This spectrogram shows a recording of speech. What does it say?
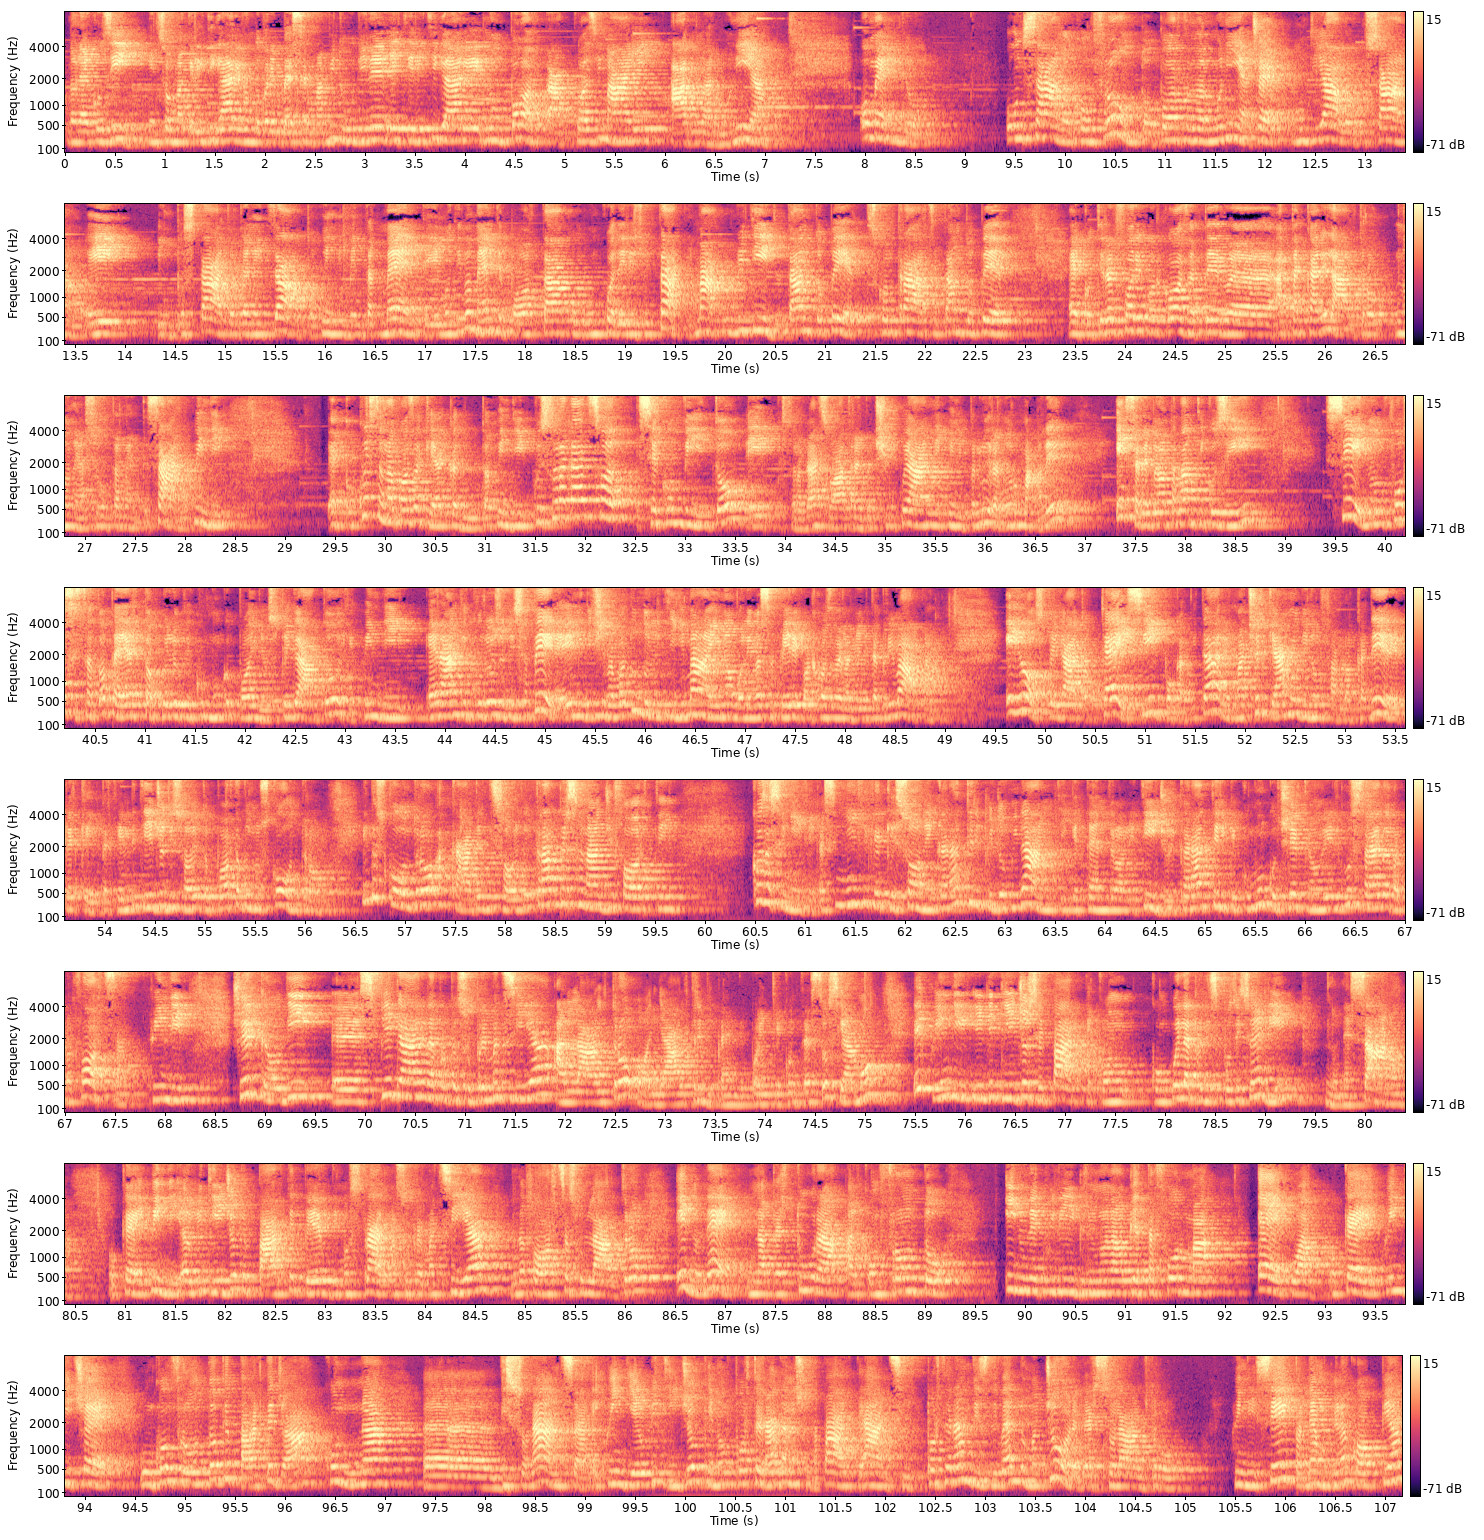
non è così, insomma che litigare non dovrebbe essere un'abitudine e che litigare non porta quasi mai ad un'armonia. O meglio, un sano confronto porta un'armonia, cioè un dialogo sano e impostato, organizzato, quindi mentalmente e emotivamente porta comunque a dei risultati, ma un litigio tanto per scontrarsi, tanto per ecco, tirar fuori qualcosa per eh, attaccare l'altro non è assolutamente sano. Quindi ecco, questa è una cosa che è accaduta. Quindi questo ragazzo si è convinto e questo ragazzo ha 35 anni, quindi per lui era normale e sarebbe andato avanti così se non fosse stato aperto a quello che comunque poi gli ho spiegato e che quindi era anche curioso di sapere e mi diceva ma tu non litighi mai, no? voleva sapere qualcosa della mia vita privata e io ho spiegato ok sì può capitare ma cerchiamo di non farlo accadere perché? Perché il litigio di solito porta ad uno scontro e lo scontro accade di solito tra personaggi forti Cosa significa? Significa che sono i caratteri più dominanti che tendono al litigio, i caratteri che comunque cercano di dimostrare la propria forza, quindi cercano di eh, spiegare la propria supremazia all'altro o agli altri, dipende poi in che contesto siamo, e quindi il litigio se parte con, con quella predisposizione lì non è sano. Ok, quindi è un litigio che parte per dimostrare una supremazia, una forza sull'altro e non è un'apertura al confronto in un equilibrio, in una piattaforma equa, ok? Quindi c'è un confronto che parte già con una eh, dissonanza e quindi è un litigio che non porterà da nessuna parte, anzi porterà un dislivello maggiore verso l'altro. Quindi se parliamo di una coppia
